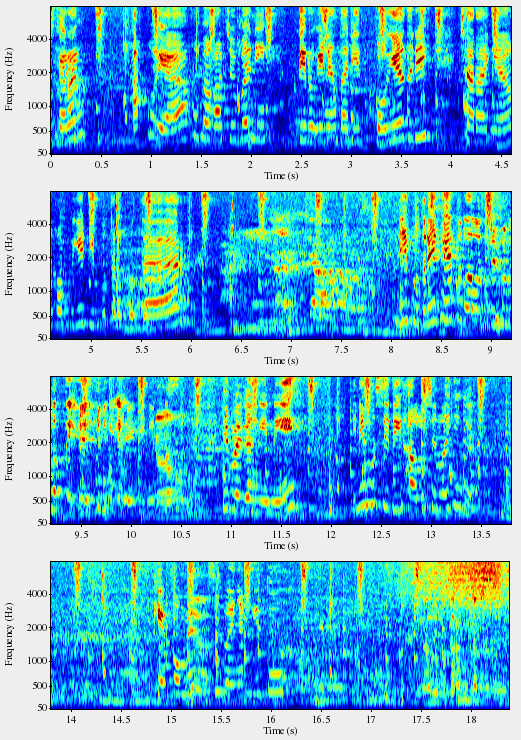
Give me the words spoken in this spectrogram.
Sekarang aku ya, aku bakal coba nih tiruin yang tadi. Pokoknya tadi caranya kopinya diputer-puter. Ini puternya kayak terlalu cepet ya, ini kayak gini. Terus ini pegang ini. Ini mesti dihalusin lagi nggak? Kayak foamnya Ya. masih banyak gitu. Kamu putar-putar terus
